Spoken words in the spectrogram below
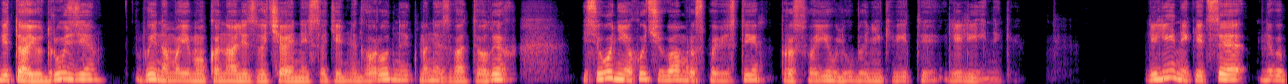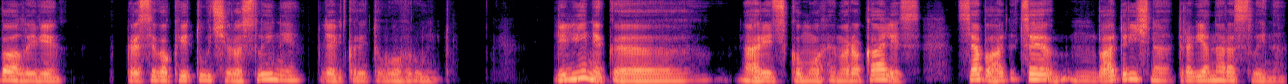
Вітаю, друзі! Ви на моєму каналі Звичайний садівник-городник. Мене звати Олег. І сьогодні я хочу вам розповісти про свої улюблені квіти лілійники. Лілійники це невибагливі красивоквітучі рослини для відкритого ґрунту. Лілійник е, на грецькому хемерокаліс це багаторічна трав'яна рослина,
